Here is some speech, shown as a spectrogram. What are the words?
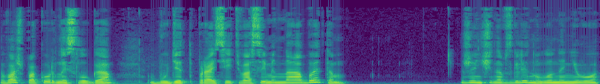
ваш покорный слуга, будет просить вас именно об этом?» Женщина взглянула на него.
